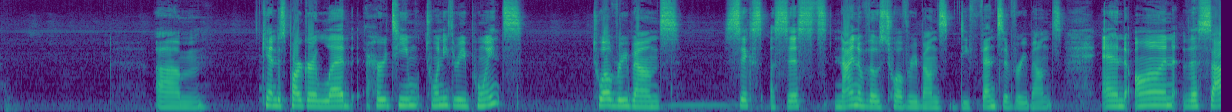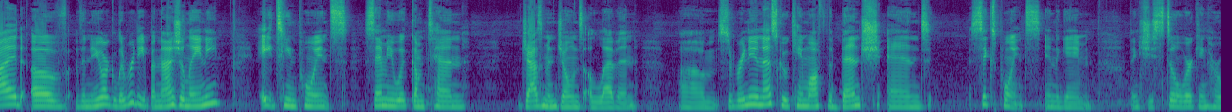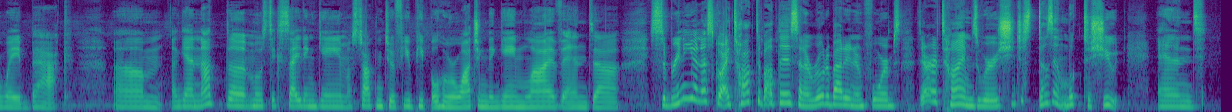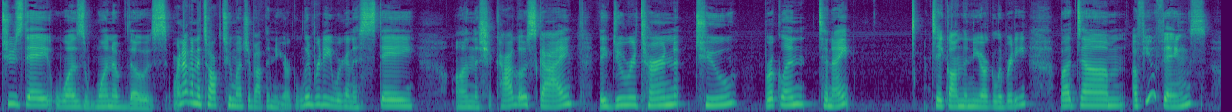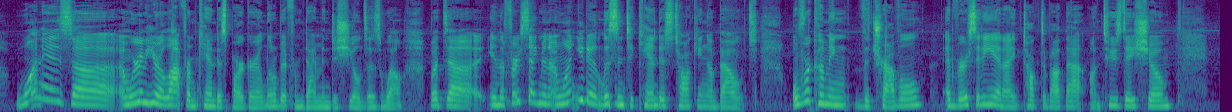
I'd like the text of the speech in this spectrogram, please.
Um, Candace Parker led her team 23 points, 12 rebounds, six assists, nine of those 12 rebounds, defensive rebounds. And on the side of the New York Liberty, Betnijah 18 points, Sami Whitcomb, 10, Jazmine Jones, 11. Um, Sabrina Ionescu came off the bench and six points in the game. I think she's still working her way back. Um, again, not the most exciting game. I was talking to a few people who were watching the game live, and uh, Sabrina Ionescu, I talked about this and I wrote about it in Forbes. There are times where she just doesn't look to shoot, and Tuesday was one of those. We're not going to talk too much about the New York Liberty. We're going to stay on the Chicago Sky. They do return to Brooklyn tonight, take on the New York Liberty. But um, a few things. One is, uh, and we're going to hear a lot from Candace Parker, a little bit from Diamond DeShields as well. But uh, in the first segment, I want you to listen to Candace talking about overcoming the travel adversity. And I talked about that on Tuesday's show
